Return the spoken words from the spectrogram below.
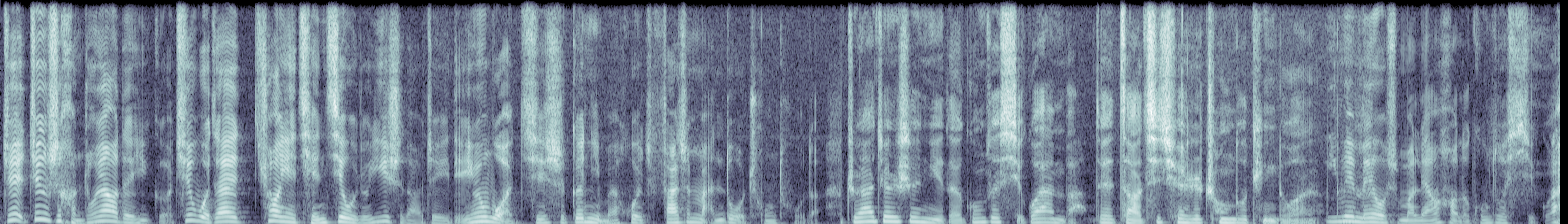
这这个是很重要的一个。其实我在创业前期我就意识到这一点，因为我其实跟你们会发生蛮多冲突的，主要就是你的工作习惯吧。对，早期确实冲突挺多的，因为没有什么良好的工作习惯，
